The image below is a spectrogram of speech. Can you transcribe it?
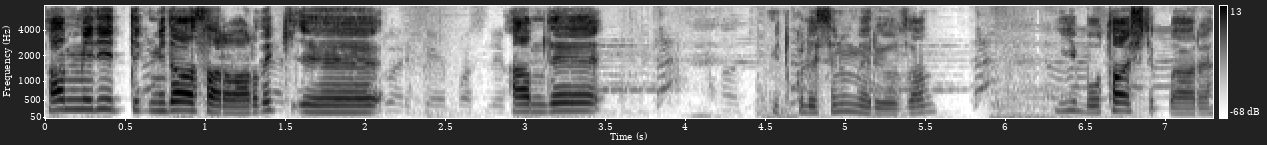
Hem midi ittik, midi hasar vardık. Ee, hem de Mid kulesini mi veriyor Ozan? İyi botu açtık bari.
